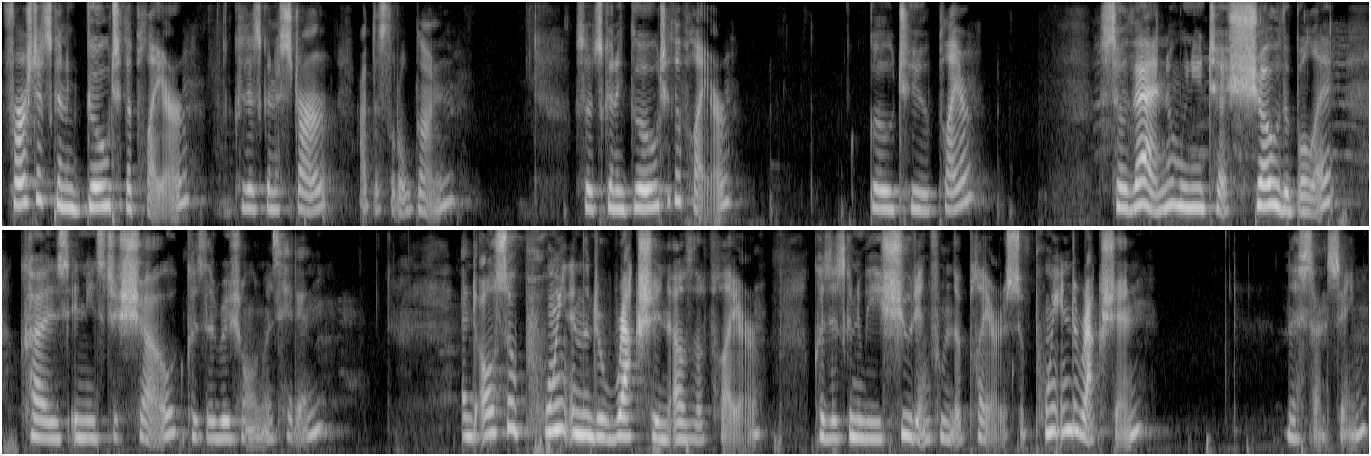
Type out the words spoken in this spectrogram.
first it's going to go to the player because it's going to start at this little gun. So it's going to go to the player, go to player. So then we need to show the bullet because it needs to show because the original one was hidden. And also point in the direction of the player because it's going to be shooting from the player. So point in direction this sensing.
